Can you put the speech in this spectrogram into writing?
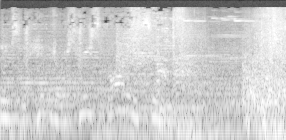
Team's inhibitors respawning soon.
